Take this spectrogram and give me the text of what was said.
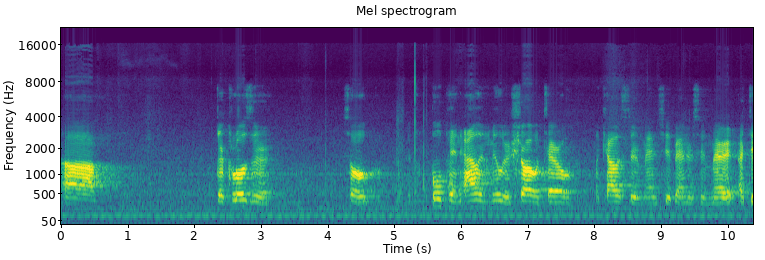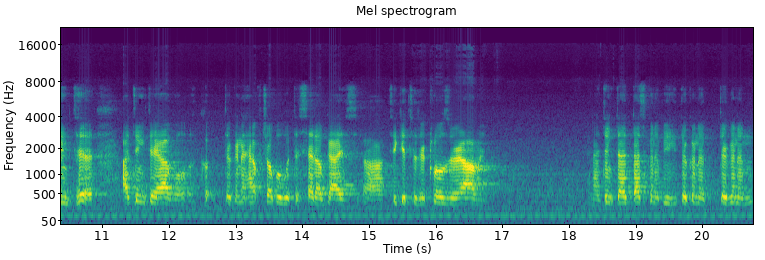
uh, their closer, so bullpen: Allen, Miller, Shaw, Otero. McAllister, Manship, Anderson, Merritt. I think they, I think they have a, they're gonna have trouble with the setup guys uh, to get to their closer Allen. and I think that that's going to be they're to they're going to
